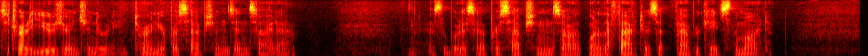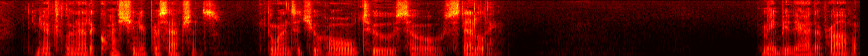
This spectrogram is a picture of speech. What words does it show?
So try to use your ingenuity, and turn your perceptions inside out. As the Buddha said, perceptions are one of the factors that fabricates the mind. You have to learn how to question your perceptions. the ones that you hold to so steadily. Maybe they're the problem.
